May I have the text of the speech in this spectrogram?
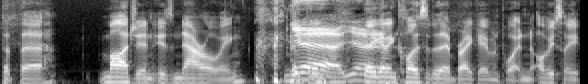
that the margin is narrowing. They're Yeah, getting- yeah. They're getting closer to their break-even point, and obviously,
